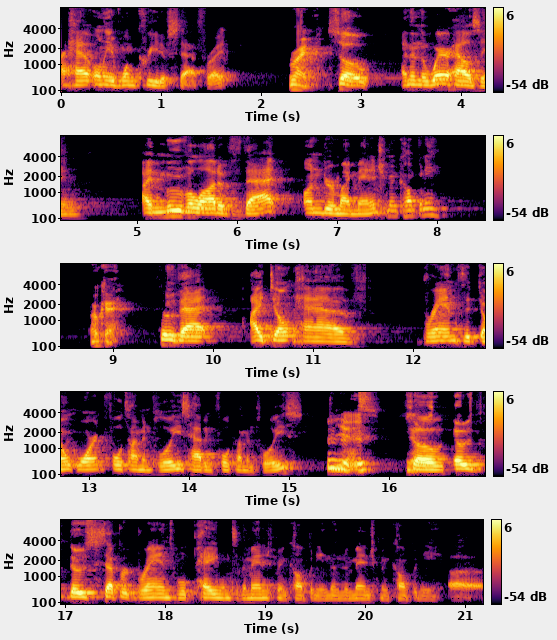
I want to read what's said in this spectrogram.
I have only have one creative staff, right? Right. So, and then the warehousing, I move a lot of that under my management company Okay. so that I don't have brands that don't warrant full time employees having full time employees. Mhm. Yes. So those those separate brands will pay into the management company, and then the management company, uh,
